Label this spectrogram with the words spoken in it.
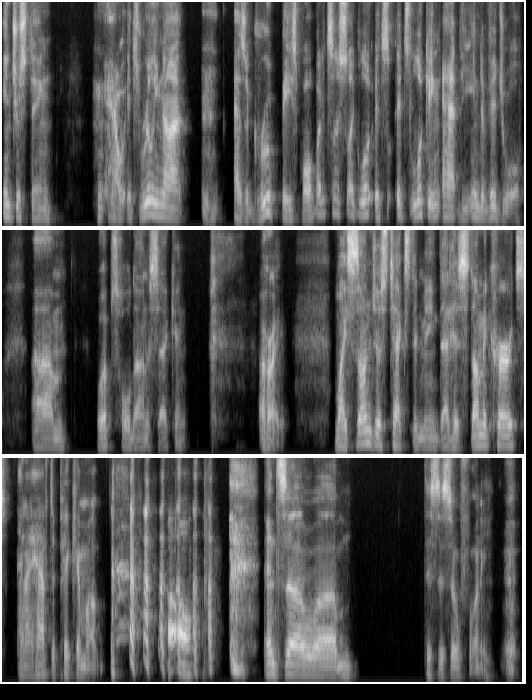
interesting how it's really not as a group baseball, but it's just like look, it's it's looking at the individual. Um, whoops, hold on a second. All right. My son just texted me that his stomach hurts and I have to pick him up. oh. and so um, this is so funny.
